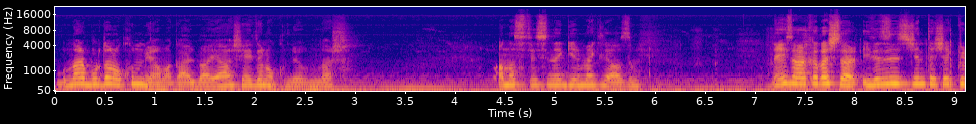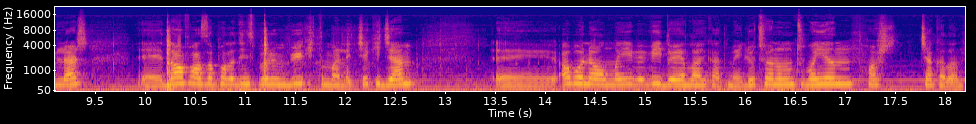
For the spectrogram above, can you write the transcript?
Bunlar buradan okunmuyor ama galiba ya. Şeyden okunuyor bunlar. Ana sitesine girmek lazım. Neyse arkadaşlar izlediğiniz için teşekkürler. Ee, daha fazla Paladins bölümü büyük ihtimalle çekeceğim. Ee, abone olmayı ve videoya like atmayı lütfen unutmayın. Hoşçakalın.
